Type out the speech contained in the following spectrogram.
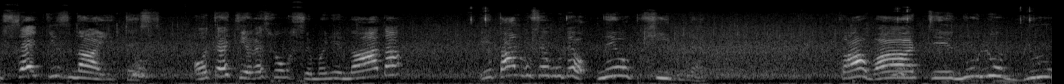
усе дізнаєтесь. От ці ресурси мені треба. І там усе буде необхідне. Кровати, ну люблю,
